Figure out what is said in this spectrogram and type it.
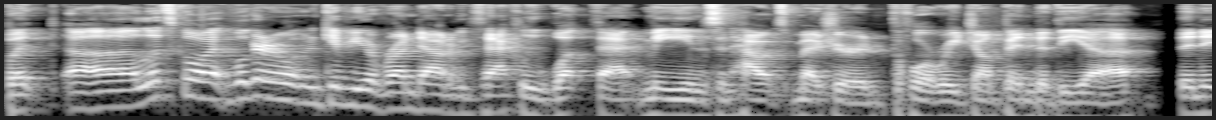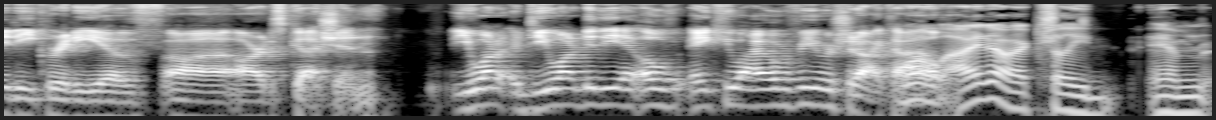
But uh, let's go ahead. We're going to give you a rundown of exactly what that means and how it's measured before we jump into the uh, the nitty gritty of uh, our discussion. You want? Do you want to do the AQI overview, or should I, Kyle? Well, I actually am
